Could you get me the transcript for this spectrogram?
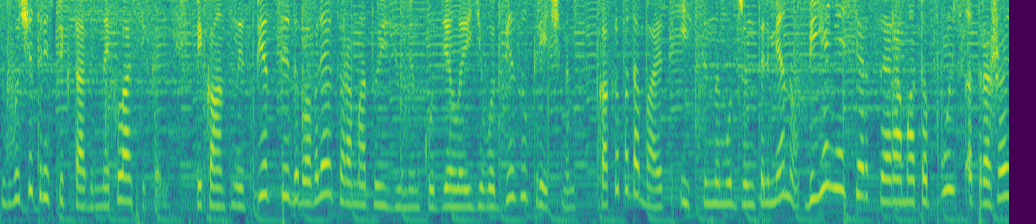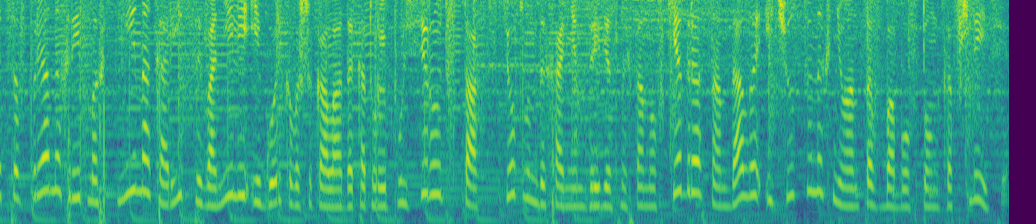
звучит респектабельной классикой. Пикантные специи добавляют аромату изюминку, делая его безупречным, как и подобает истинному джентльмену. Биение сердца аромата пульс отражается в пряных ритмах тмина, корицы, ванили и горького шоколада, которые пульсируют в такт с теплым дыханием древесных тонов кедра, сандала и чувственных нюансов бобов тонко в шлейфе.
